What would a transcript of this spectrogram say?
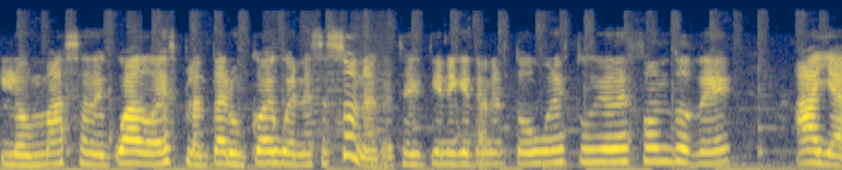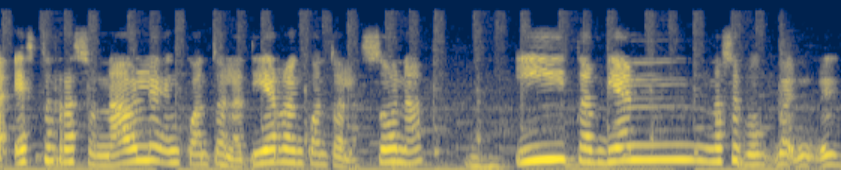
Lo más adecuado es plantar un coihue en esa zona, ¿cachai? Tiene que tener todo un estudio de fondo de, ah, ya, esto es razonable en cuanto a la tierra, en cuanto a la zona. Y también, no sé, pues, eh,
